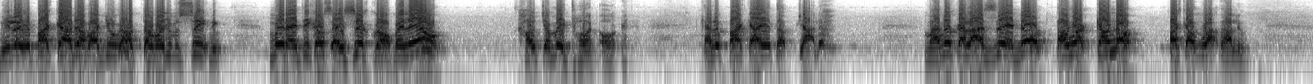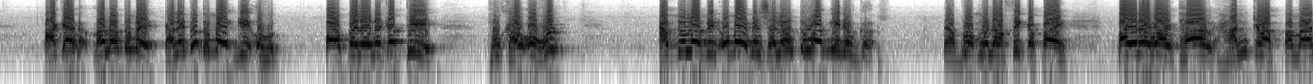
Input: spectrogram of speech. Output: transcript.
bila dia pakai ada baju atau baju besi ni เมื่อไหร่ที่เขาใส่เสื้อเกราะไปแล้ว เขาจะไม่ถอดออก kalau pakai tak pecah dah mana kalau azad dah tawakal dah akan buat lalu pakai dah mana tu baik kalau itu tu baik pergi Uhud ออกไปเลยนะครับที่ภูเขาอุฮุดอับดุลลาห์บินอุบัยบินซาลูนตัวกี้ดูก็นะพวกมุนาฟิกก็ไปไประหว่างทางหันกลับประมาณ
